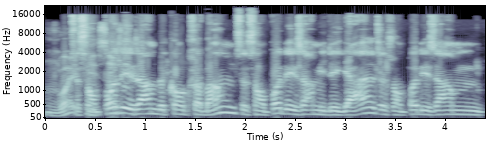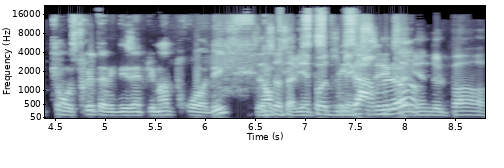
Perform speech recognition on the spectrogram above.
Ouais, ce sont pas des armes de contrebande, ce sont pas des armes illégales, ce sont pas des armes construites avec des imprimantes 3D. C'est ça, ça vient pas du Mexique, ça vient de nulle part.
